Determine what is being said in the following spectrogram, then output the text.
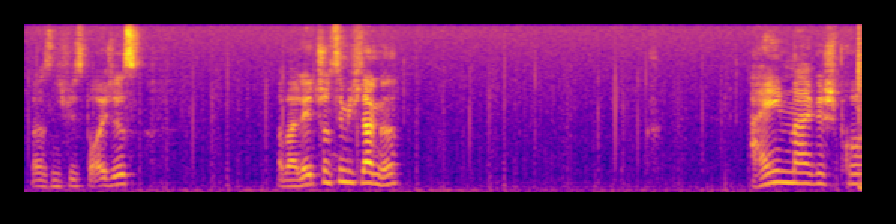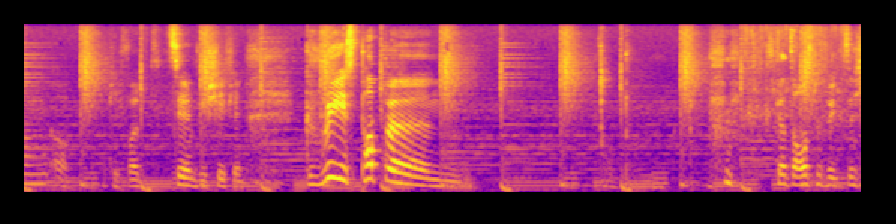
Ich weiß nicht, wie es bei euch ist. Aber er lädt schon ziemlich lange. Einmal gesprungen. Oh, okay, ich wollte zählen wie Schäfchen. Grease poppen! Das ganze Haus bewegt sich.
